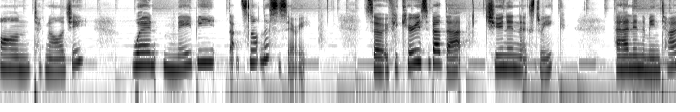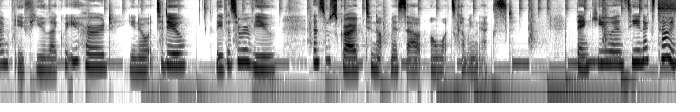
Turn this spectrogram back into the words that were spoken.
on technology when maybe that's not necessary. So, if you're curious about that, tune in next week. And in the meantime, if you like what you heard, you know what to do leave us a review, and subscribe to not miss out on what's coming next. Thank you and see you next time.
